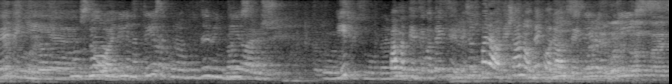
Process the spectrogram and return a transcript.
deviņi soļi. Mums nav eh, viena tiesa, kurā būtu deviņi tiesneši. Ir pamatiedzīvo teicis, es jums parādīšu ANO deklarāciju. Mums ir trīs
